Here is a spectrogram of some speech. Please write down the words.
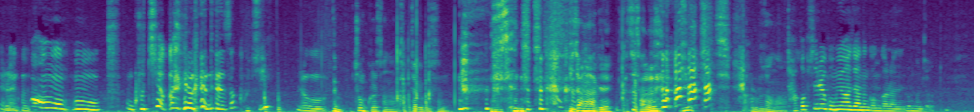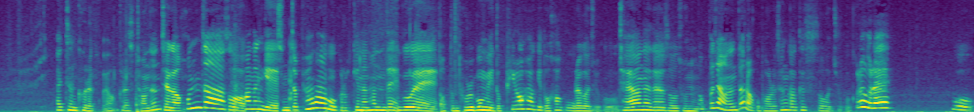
이러니까 어, 어, 어, 어 그렇지 약간 이렇게 돼서 뭐지? 이러고 근데 좀 그렇잖아 갑자기 무슨 무슨 비장하게 같이 살래? 별로잖아 작업실을 공유하자는 건가라는 그런 건줄 알았던 하여튼 그랬고요. 그래서 저는 제가 혼자서 하는 게 진짜 편하고 그렇기는 한데 누구의 어떤 돌봄이 또 필요하기도 하고 그래가지고 제안에 대해서 저는 나쁘지 않은데? 라고 바로 생각했어가지고 그래 그래 뭐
